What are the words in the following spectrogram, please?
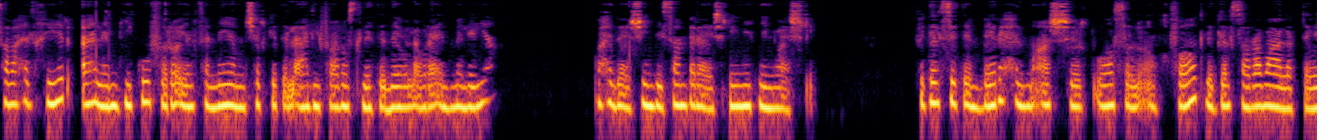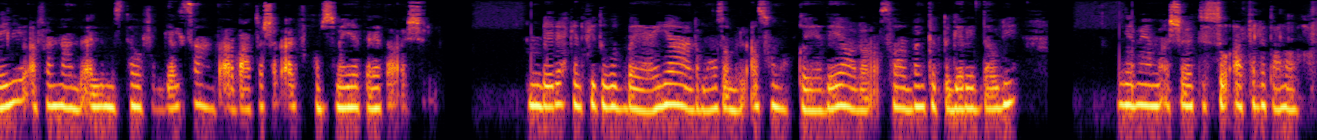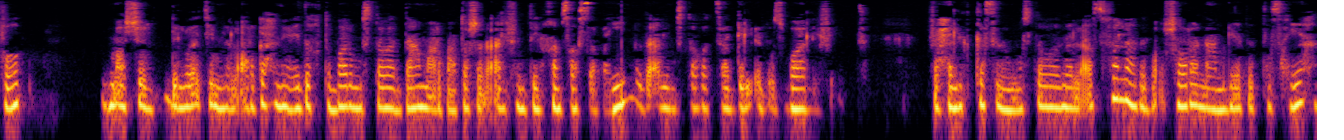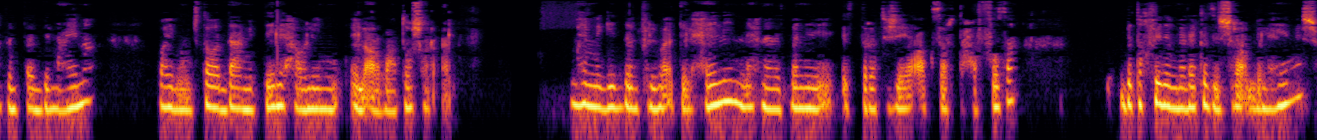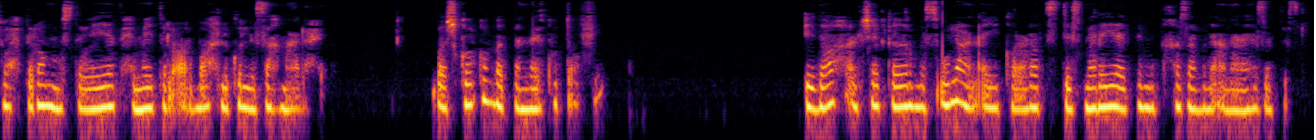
صباح الخير. أهلا بيكم في الرؤية الفنية من شركة الأهلي فارس لتداول الأوراق المالية. واحد وعشرين ديسمبر عشرين اتنين وعشرين. في جلسة امبارح المؤشر واصل الانخفاض للجلسة الرابعة على التوالي وقفلنا عند أقل مستوى في الجلسة عند أربعتاشر ألف خمسمية تلاتة وعشرين. امبارح كان في ضغوط بيعية على معظم الأسهم القيادية على رأسها البنك التجاري الدولي. جميع مؤشرات السوق قفلت على انخفاض. المؤشر دلوقتي من الأرجح إنه يعيد اختبار مستوى الدعم أربعتاشر ألف ميتين خمسة وسبعين وده أقل مستوى اتسجل الأسبوع اللي فات. في حالة كسر المستوى ده لأسفل هتبقى إشارة إن عمليات التصحيح هتمتد معانا وهيبقى مستوى الدعم التالي حوالين الأربعتاشر ألف. مهم جدا في الوقت الحالي إن إحنا نتبني استراتيجية أكثر تحفظا بتخفيض المراكز الشراء بالهامش واحترام مستويات حماية الأرباح لكل سهم على حدة بشكركم بتمنى لكم التوفيق. إيضاح الشركة غير مسؤولة عن أي قرارات استثمارية يتم اتخاذها بناء على هذا التسجيل.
